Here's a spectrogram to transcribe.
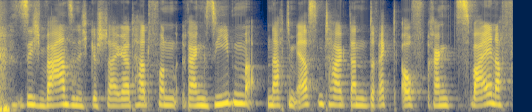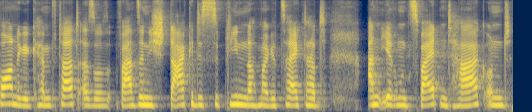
sich wahnsinnig gesteigert hat, von Rang 7 nach dem ersten Tag dann direkt auf Rang 2 nach vorne gekämpft hat, also wahnsinnig starke Disziplinen nochmal gezeigt hat an ihrem zweiten Tag. Und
